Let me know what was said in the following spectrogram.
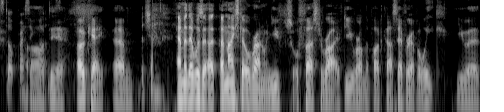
Stop pressing Oh buttons. dear. Okay. Um, Emma, there was a, a nice little run when you sort of first arrived. You were on the podcast every other week. You were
